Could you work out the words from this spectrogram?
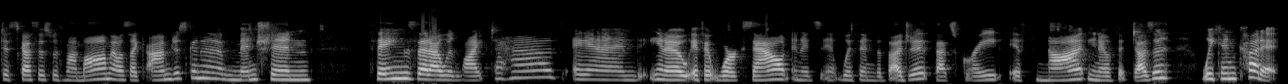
discussed this with my mom. I was like, I'm just going to mention things that I would like to have. And, you know, if it works out and it's within the budget, that's great. If not, you know, if it doesn't, we can cut it,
